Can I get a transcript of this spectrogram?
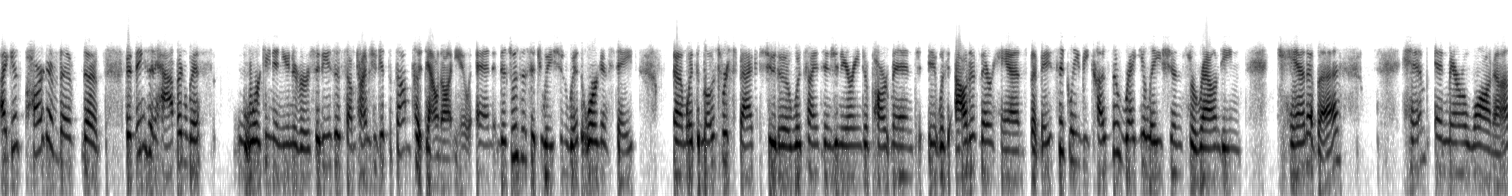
I guess part of the the the things that happen with working in universities is sometimes you get the thumb put down on you, and this was a situation with Oregon State. Um, with the most respect to the wood science engineering department, it was out of their hands. But basically, because the regulations surrounding cannabis hemp and marijuana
